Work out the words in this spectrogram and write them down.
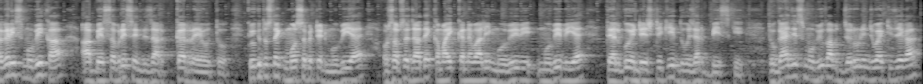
अगर इस मूवी का आप बेसब्री से इंतज़ार कर रहे हो तो। क्योंकि दोस्तों, एक मोस्ट अवेटेड मूवी है और सबसे ज़्यादा कमाई करने वाली मूवी भी मूवी भी है तेलुगु इंडस्ट्री की दो हज़ार बीस की। तो गैज इस मूवी को आप ज़रूर इंजॉय कीजिएगा,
